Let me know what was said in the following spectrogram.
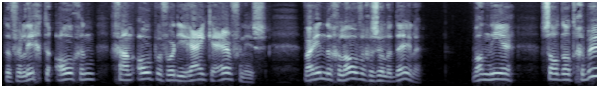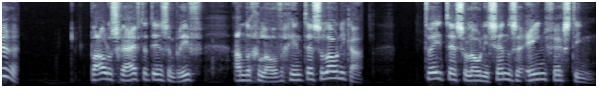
De verlichte ogen gaan open voor die rijke erfenis, waarin de gelovigen zullen delen. Wanneer zal dat gebeuren? Paulus schrijft het in zijn brief aan de gelovigen in Thessalonica. 2 Thessalonicense 1 vers 10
